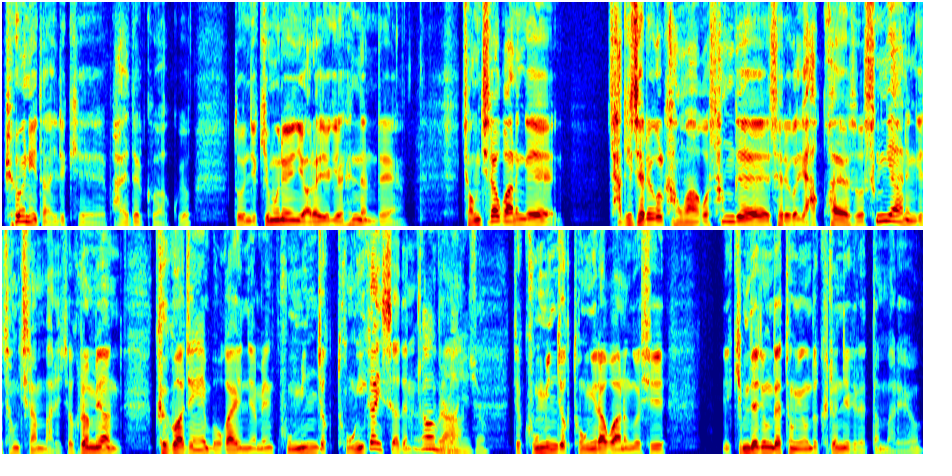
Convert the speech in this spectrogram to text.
표현이다 이렇게 봐야 될 것 같고요. 또 이제 김은혜 의원이 여러 얘기를 했는데 정치라고 하는 게 자기 세력을 강화하고 상대 세력을 약화해서 승리하는 게 정치란 말이죠. 그러면 그 과정에 뭐가 있냐면 국민적 동의가 있어야 되는 어, 겁니다. 물론이죠. 이제 국민적 동의라고 하는 것이 이 김대중 대통령도 그런 얘기를 했단 말이에요.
